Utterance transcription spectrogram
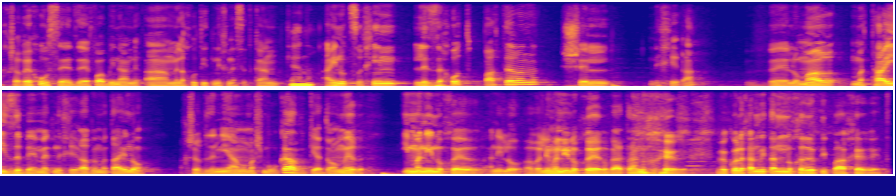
עכשיו, איך הוא עושה את זה? איפה הבינה המלאכותית נכנסת כאן? כן. היינו צריכים לזהות pattern של נחירה, ולומר מתי זה באמת נחירה ומתי לא. עכשיו, זה נהיה ממש מורכב, כי אתה אומר, אם אני נוחר, אני לא, אבל אם אני נוחר ואתה נוחר, וכל אחד מאיתנו נוחר טיפה אחרת.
